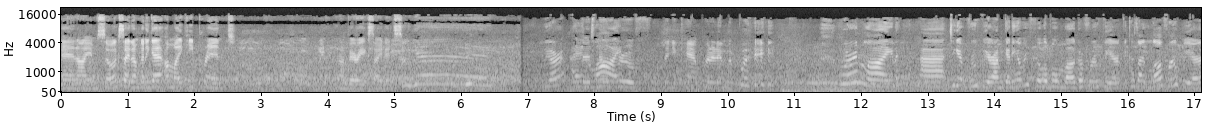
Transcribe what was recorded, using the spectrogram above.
And I am so excited. I'm going to get a Mikey print. And I'm very excited. So, yay! We are in There's line. no proof. Then you can't put it in the plate. We're in line uh, to get root beer. I'm getting a refillable mug of root beer because I love root beer.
